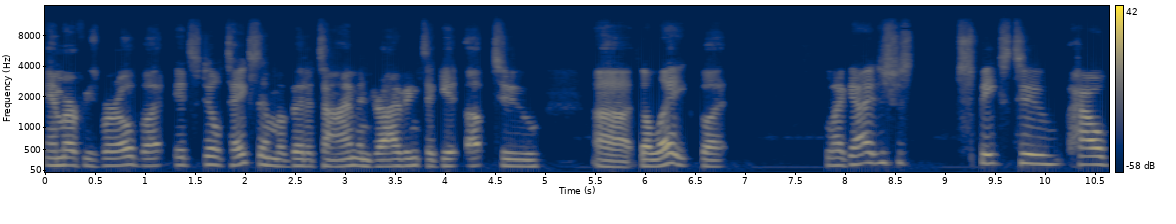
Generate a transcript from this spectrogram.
in murfreesboro but it still takes him a bit of time and driving to get up to uh the lake. But like i just just speaks to how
